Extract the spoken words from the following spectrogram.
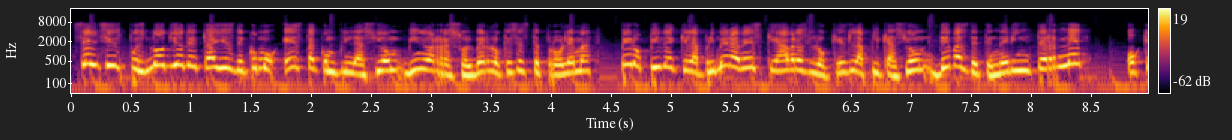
Celsius pues no dio detalles de cómo esta compilación vino a resolver lo que es este problema, pero pide que la primera vez que abras lo que es la aplicación debas de tener internet, ¿ok?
